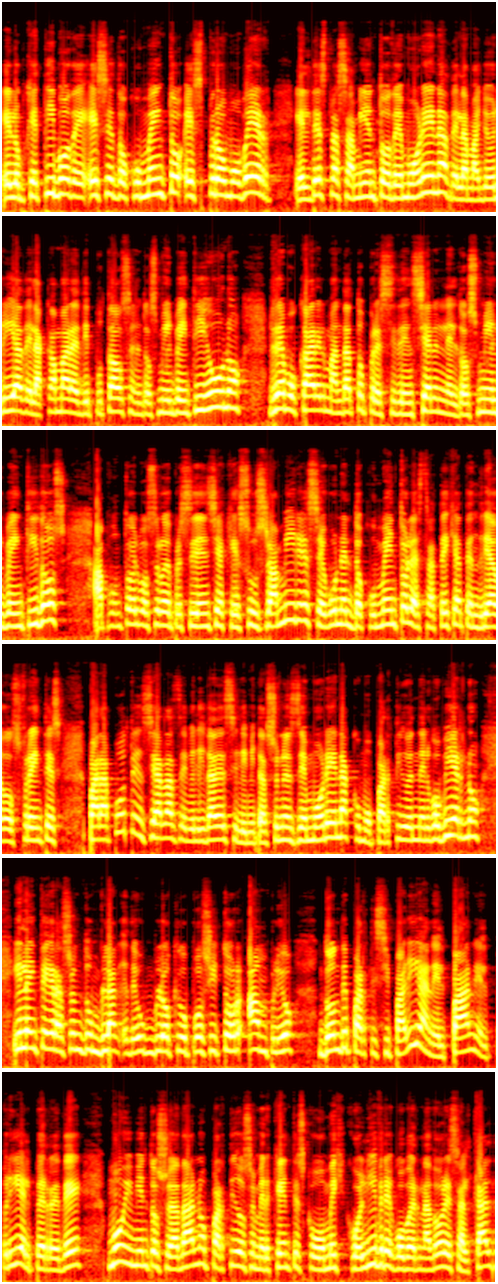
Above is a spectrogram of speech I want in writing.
el objetivo de ese documento es promover el desplazamiento de Morena de la mayoría de la Cámara de Diputados en el 2021, revocar el mandato presidencial en el 2022. Apuntó el vocero de presidencia Jesús Ramírez. Según el documento, la estrategia tendría dos frentes para potenciar las debilidades y limitaciones de Morena como partido en el gobierno y la integración de un, de un bloque opositor amplio donde participarían el PAN, el PRI, el PRD, Movimiento Ciudadano, partidos emergentes como México Libre, gobernadores, alcaldes,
